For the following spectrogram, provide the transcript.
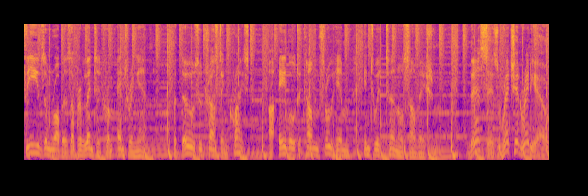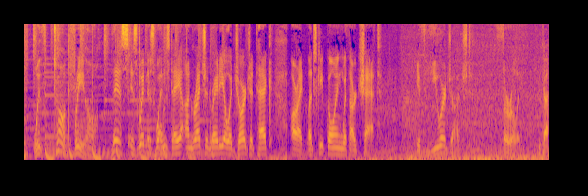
Thieves and robbers are prevented from entering in, but those who trust in Christ are able to come through him into eternal salvation. This is Wretched Radio with Todd Friel. This is Witness Wednesday on Wretched Radio at Georgia Tech. All right, let's keep going with our chat. If you are judged thoroughly Okay.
